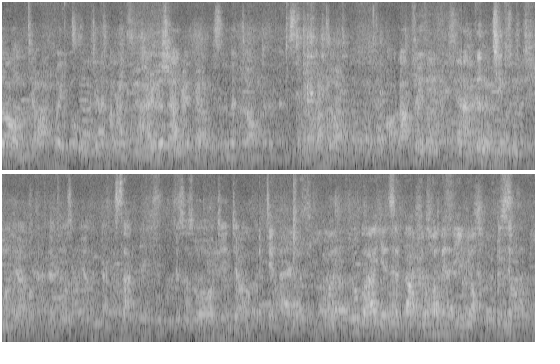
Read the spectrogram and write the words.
希望我们讲完会以后，我们现在马上开，就这样，十分钟，可能十五分钟。好，那所以说，让更清楚的情况下，我们在做什么样的改善？就是说，今天讲很简单的问题，如果要延伸到后面的应用，就是用你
